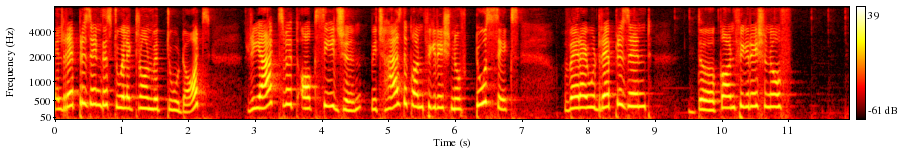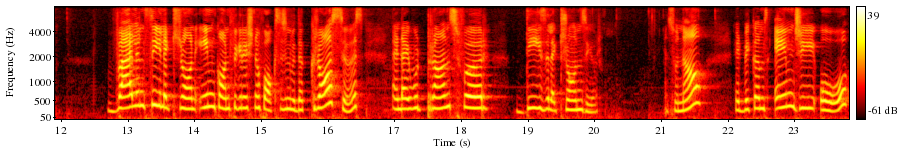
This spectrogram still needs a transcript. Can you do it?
I'll represent this 2 electron with 2 dots. Reacts with oxygen, which has the configuration of 2 6, where I would represent the configuration of valency electron in configuration of oxygen with the crosses, and I would transfer these electrons here. So now it becomes MgO,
